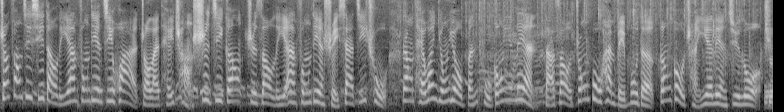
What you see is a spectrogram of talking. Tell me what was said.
专方继西岛离岸风电计划找来台厂世纪钢制造离岸风电水下基础，让台湾拥有本土供应链，打造中部和北部的钢构产业链聚落。the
